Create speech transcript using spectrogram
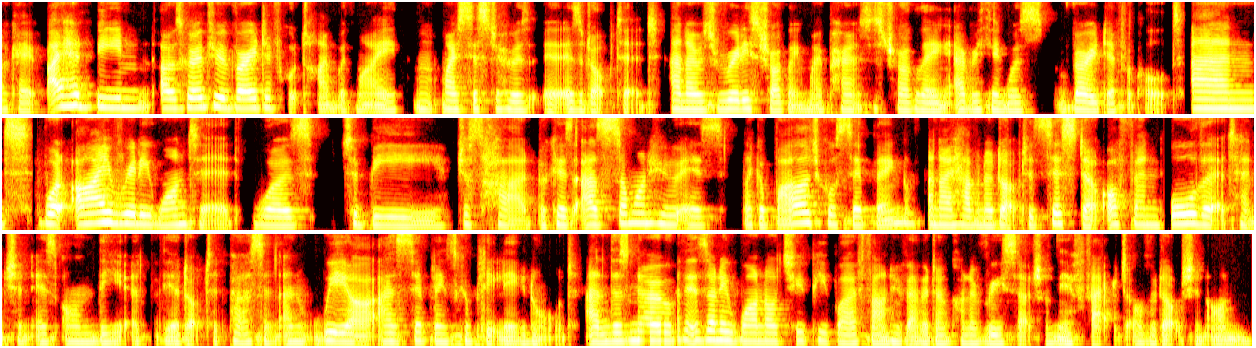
okay i had been i was going through a very difficult time with my my sister who is, is adopted and i was really struggling my parents were struggling everything was very difficult and what i really wanted was to be just heard because as someone who is like a biological sibling and I have an adopted sister often all the attention is on the the adopted person and we are as siblings completely ignored. And there's no I think there's only one or two people I've found who've ever done kind of research on the effect of adoption on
